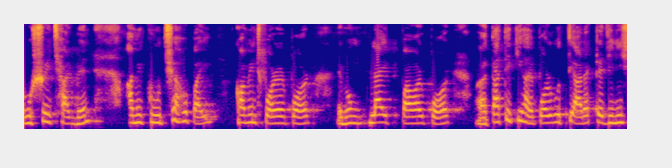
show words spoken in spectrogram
অবশ্যই ছাড়বেন। আমি খুব উৎসাহ পাই কমেন্ট পড়ার পর এবং লাইক পাওয়ার পর। তাতে কি হয় পরবর্তী আর একটা জিনিস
